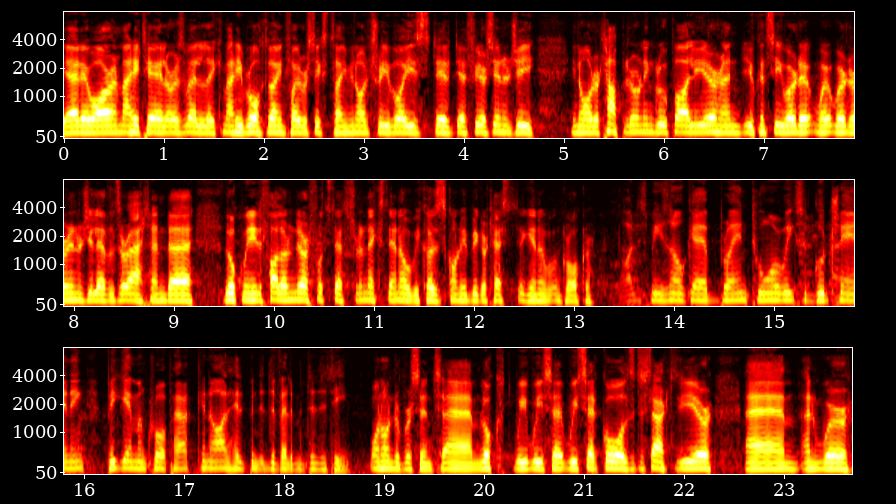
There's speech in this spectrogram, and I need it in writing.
Yeah, they were, and Matty Taylor as well. Like Matty broke the line five or six times. You know, the three boys, they have, they fierce energy. You know, they're top of the running group all year, and you can see where the, where, where their energy levels are at. And uh, look, we need to follow in their footsteps for the next day now because it's going to be a bigger test again in Croker. All this means now, uh, Brian, two more weeks of good training, big game in Croke Park can all help in the development of the team. One hundred percent. Um, look, we, we said we set goals at the start of the year, um, and we're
